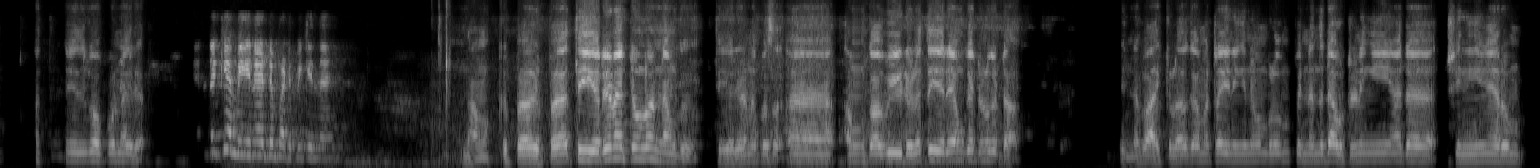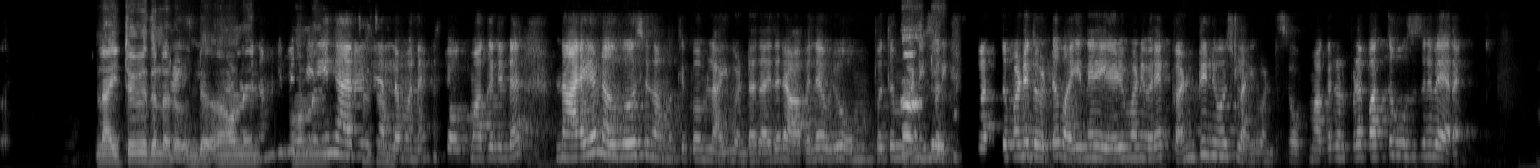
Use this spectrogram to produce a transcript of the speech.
കുഴപ്പമുണ്ടായില്ല. എന്തൊക്കെയാ മെയിൻ ആയിട്ട് പഠിപ്പിക്കുന്നത് നമുക്കിപ്പോ ഇപ്പൊ തിയറിയാണ് ഏറ്റവും കൂടുതൽ നമുക്ക്. തിയറിയാണ് ഇപ്പൊ നമുക്ക് ആ വീഡിയോയിൽ തിയറി നമുക്ക് ഏറ്റവും കൂടുതൽ കിട്ടാം. പിന്നെ ബാക്കിയുള്ളതൊക്കെ നമ്മൾ ട്രെയിനിങ്ങിന് പോകുമ്പോഴും പിന്നെ എന്ത് ഡൗട്ട് ഉണ്ടെങ്കിൽ മറ്റേ ശനി ഞായറും നൈറ്റ് ഇതുണ്ടല്ലോ ഓൺലൈൻ ഓൺലൈൻ സ്റ്റോക്ക് മാർക്കറ്റിന്റെ നയൻ അവേഴ്സ് നമുക്കിപ്പം ലൈവ് ഉണ്ട്. അതായത് രാവിലെ ഒരു ഒമ്പത് മണി സോറി പത്ത് മണി തൊട്ട് വൈകുന്നേരം ഏഴ് മണി വരെ കണ്ടിന്യൂസ് ലൈവ് ഉണ്ട്. സ്റ്റോക്ക് മാർക്കറ്റ് ഉൾപ്പെടെ പത്ത് കോഴ്സസിന് വേറെ.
